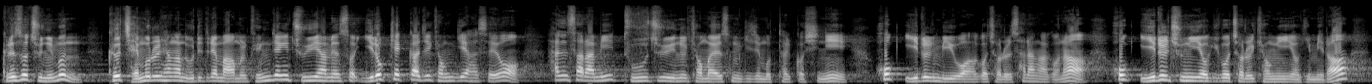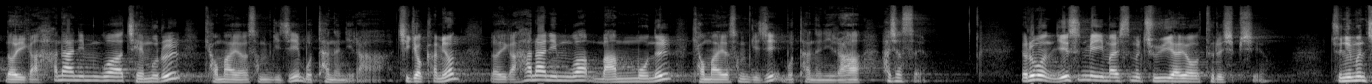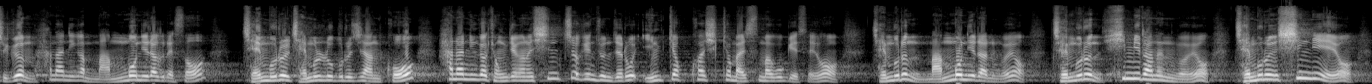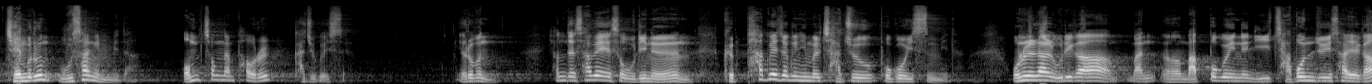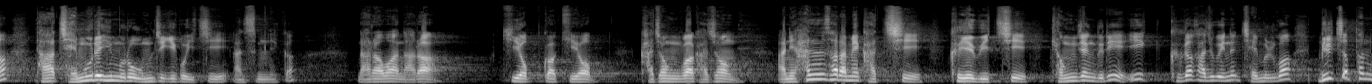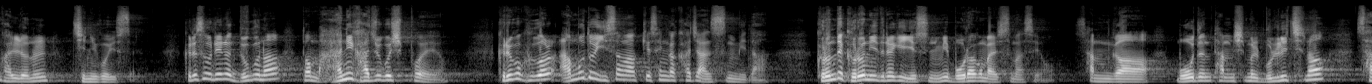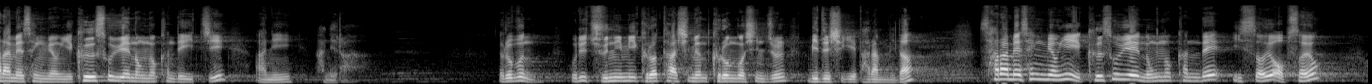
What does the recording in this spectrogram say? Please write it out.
그래서 주님은 그 재물을 향한 우리들의 마음을 굉장히 주의하면서 이렇게까지 경계하세요. 한 사람이 두 주인을 겸하여 섬기지 못할 것이니 혹 이를 미워하고 저를 사랑하거나 혹 이를 중히 여기고 저를 경히 여김이라 너희가 하나님과 재물을 겸하여 섬기지 못하느니라. 직역하면 너희가 하나님과 만몬을 겸하여 섬기지 못하느니라 하셨어요. 여러분 예수님의 이 말씀을 주의하여 들으십시오. 주님은 지금 하나님과 만몬이라 그래서 재물을 재물로 부르지 않고 하나님과 경쟁하는 신적인 존재로 인격화시켜 말씀하고 계세요. 재물은 만몬이라는 거예요. 재물은 힘이라는 거예요. 재물은 신이에요. 재물은 우상입니다. 엄청난 파워를 가지고 있어요. 여러분, 현대 사회에서 우리는 그 파괴적인 힘을 자주 보고 있습니다. 오늘날 우리가 어, 맛보고 있는 이 자본주의 사회가 다 재물의 힘으로 움직이고 있지 않습니까? 나라와 나라, 기업과 기업, 가정과 가정, 아니 한 사람의 가치, 그의 위치, 경쟁들이 이 그가 가지고 있는 재물과 밀접한 관련을 지니고 있어요. 그래서 우리는 누구나 더 많이 가지고 싶어 해요. 그리고 그걸 아무도 이상하게 생각하지 않습니다. 그런데 그런 이들에게 예수님이 뭐라고 말씀하세요? 삼가 모든 탐심을 물리치나 사람의 생명이 그 소유에 넉넉한 데 있지 아니하니라. 여러분, 우리 주님이 그렇다 하시면 그런 것인 줄 믿으시기 바랍니다. 사람의 생명이 그 소유에 녹록한데 있어요? 없어요?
